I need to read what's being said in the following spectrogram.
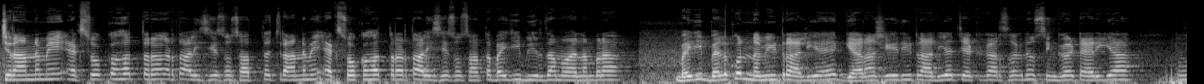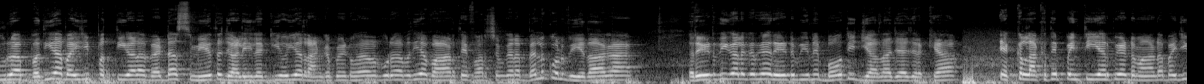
9417148607 9417148607 ਬਾਈ ਜੀ ਵੀਰ ਦਾ ਮੋਬਾਈਲ ਨੰਬਰ ਆ। ਬਾਈ ਜੀ ਬਿਲਕੁਲ ਨਵੀਂ ਟਰਾਲੀ ਹੈ ਇਹ 11 6 ਦੀ ਟਰਾਲੀ ਆ ਚੈੱਕ ਕਰ ਸਕਦੇ ਹੋ ਸਿੰਗਲ ਟੈਰੀ ਆ ਪੂਰਾ ਵਧੀਆ ਬਾਈ ਜੀ ਪੱਤੀ ਵਾਲਾ ਬੈੱਡ ਆ ਸਮੇਤ ਜਾਲੀ ਲੱਗੀ ਹੋਈ ਆ ਰੰਗ ਪੇਂਟ ਹੋਇਆ ਵਾ ਪੂਰਾ ਵਧੀਆ ਵਾਰ ਤੇ ਫਰਸ਼ ਵਗੈਰਾ ਬਿਲਕੁਲ ਵੇਦ ਰੇਟ ਦੀ ਗੱਲ ਕਰੀਏ ਰੇਟ ਵੀਰ ਨੇ ਬਹੁਤ ਹੀ ਜ਼ਿਆਦਾ ਜਾਇਜ਼ ਰੱਖਿਆ। 1 ਲੱਖ ਤੇ 35000 ਰੁਪਏ ਡਿਮਾਂਡ ਆ ਬਾਈ ਜੀ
